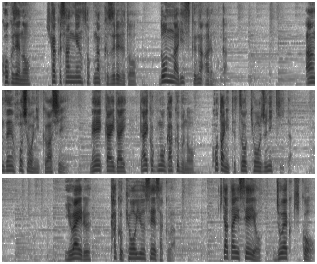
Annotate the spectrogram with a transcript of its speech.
国税の比較三原則が崩れるとどんなリスクがあるのか。安全保障に詳しい明海大外国語学部の小谷哲夫教授に聞いた。いわゆる核共有政策は、北大西洋条約機構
